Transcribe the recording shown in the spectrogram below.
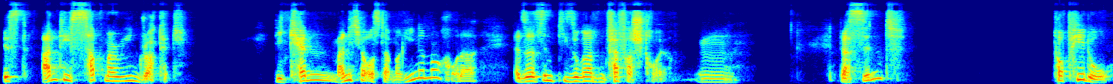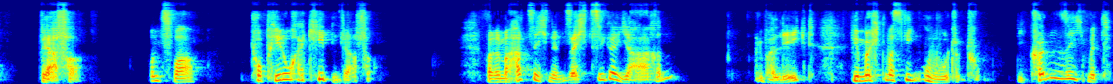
ist Anti-Submarine Rocket. Die kennen manche aus der Marine noch, oder? Also das sind die sogenannten Pfefferstreuer. Hm. Das sind Torpedowerfer. Und zwar Torpedoraketenwerfer. Weil man hat sich in den 60er Jahren überlegt, wir möchten was gegen U-Boote tun. Die können sich mit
